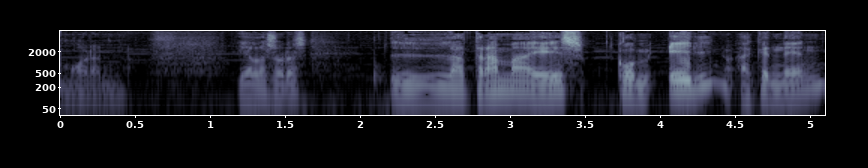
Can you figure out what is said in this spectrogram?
moren. I aleshores la trama és com ell, aquest nen,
